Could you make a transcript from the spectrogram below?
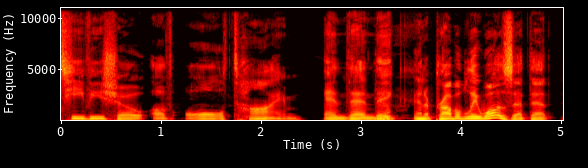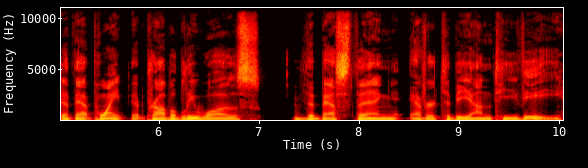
TV show of all time. And then they and it probably was at that at that point. It probably was the best thing ever to be on TV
